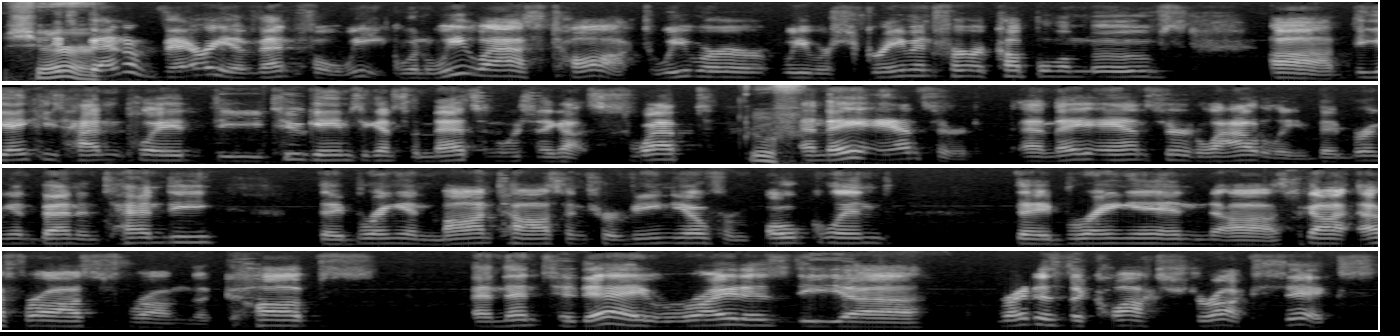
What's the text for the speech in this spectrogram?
Sure. it's been a very eventful week. When we last talked, we were we were screaming for a couple of moves. Uh, the Yankees hadn't played the two games against the Mets in which they got swept, Oof. and they answered, and they answered loudly. They bring in Benintendi, they bring in Montas and Trevino from Oakland, they bring in uh, Scott Effross from the Cubs, and then today, right as the uh, right as the clock struck six,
